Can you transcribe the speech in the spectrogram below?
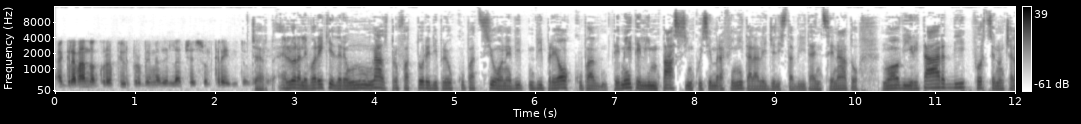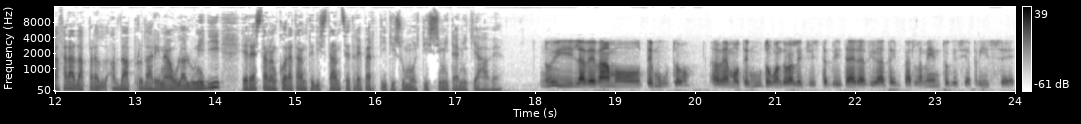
aggravando ancora più il problema dell'accesso al credito. Certo, perché... e allora le vorrei chiedere un, un altro fattore di preoccupazione, vi, vi, preoccupa, temete l'impasse in cui sembra finita la legge di stabilità in Senato, nuovi ritardi, forse non ce la farà da, da approdare in aula lunedì e restano ancora tante distanze tra i partiti su moltissimi temi chiave. Noi l'avevamo temuto, avevamo temuto quando la legge di stabilità era arrivata in Parlamento che si aprisse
